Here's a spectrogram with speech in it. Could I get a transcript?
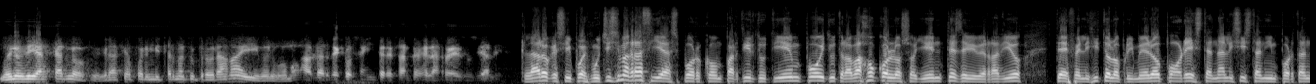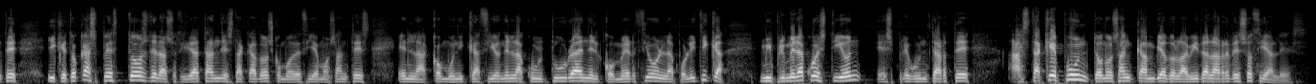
Buenos días, Carlos. Gracias por invitarme a tu programa y bueno, vamos a hablar de cosas interesantes de las redes sociales. Claro que sí, pues muchísimas gracias por compartir tu tiempo y tu trabajo con los oyentes de Vive Radio. Te felicito lo primero por este análisis tan importante y que toca aspectos de la sociedad tan destacados, como decíamos antes, en la comunicación, en la cultura, en el comercio, en la política. Mi primera cuestión es preguntarte hasta qué punto nos han cambiado la vida las redes sociales.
